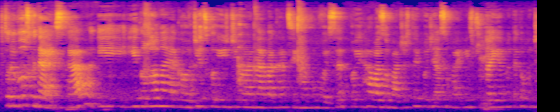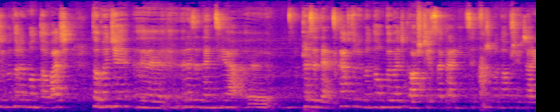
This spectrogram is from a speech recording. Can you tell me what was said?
który był z Gdańska i jego żona jako dziecko jeździła na wakacje na Półwysep, pojechała zobaczyć to i powiedziała, słuchaj, nie sprzedajemy tego, będziemy to remontować, to będzie y, rezydencja y, prezydencka, w której będą bywać goście z zagranicy, którzy będą przyjeżdżali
